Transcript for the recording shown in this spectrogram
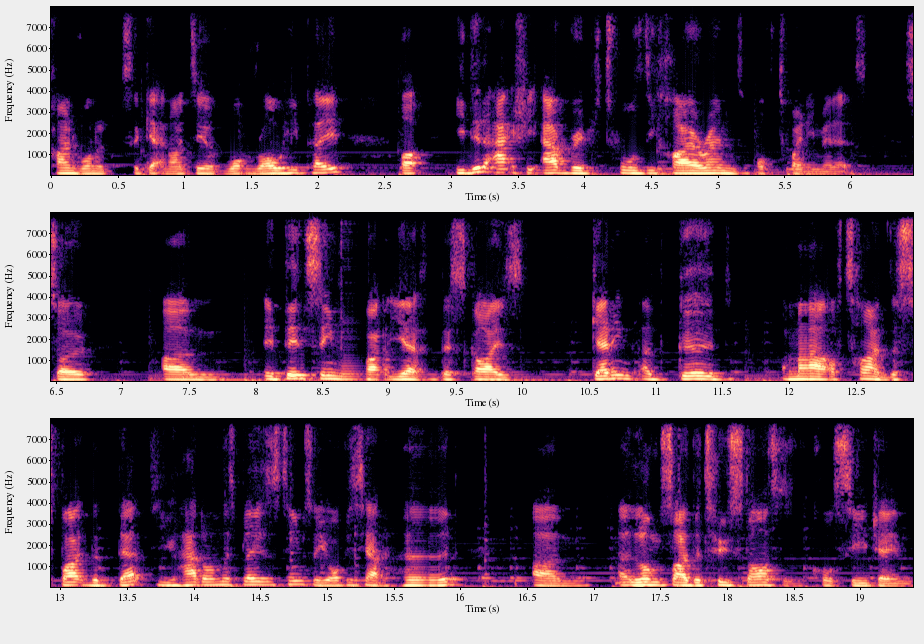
kind of wanted to get an idea of what role he played. But he did actually average towards the higher end of 20 minutes. So um, it did seem like yes, this guy's getting a good amount of time despite the depth you had on this Blazers team. So you obviously had Hood um, alongside the two starters, of course, CJ and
